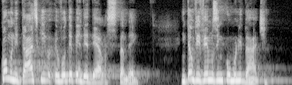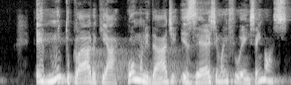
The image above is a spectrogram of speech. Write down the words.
comunidades que eu vou depender delas também. Então vivemos em comunidade. É muito claro que a comunidade exerce uma influência em nós.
